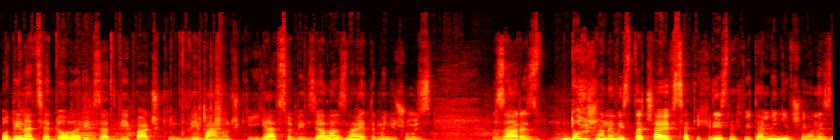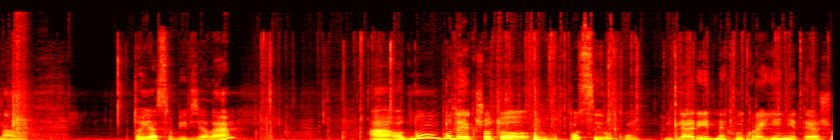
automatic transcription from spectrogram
11 доларів за дві пачки, дві баночки. Я собі взяла, знаєте, мені чомусь зараз дуже не вистачає всяких різних вітамінів, що я не знаю. То я собі взяла. А одну буде, якщо то посилку. Для рідних в Україні теж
